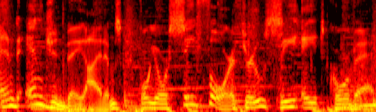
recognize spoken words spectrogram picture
and engine bay items for your C4 through C8 Corvette.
